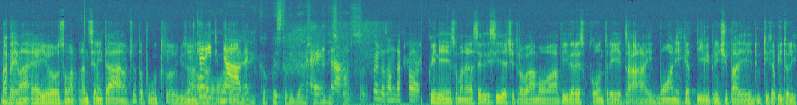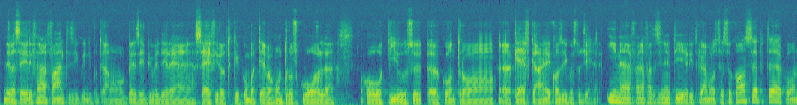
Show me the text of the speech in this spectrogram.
Vabbè, ma eh, io insomma, l'anzianità a un certo punto bisogna... Carità, per... ecco, questo mi piace come discorso. Su quello sono d'accordo. Quindi, insomma, nella serie di Sidia ci troviamo a vivere scontri tra i buoni e i cattivi principali di tutti i capitoli della serie Final Fantasy, quindi potevamo per esempio vedere Sephiroth che combatteva contro Squall o Tidus eh, contro eh, Kefka e cose di questo genere. In eh, Final Fantasy NT ritroviamo lo stesso concept con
